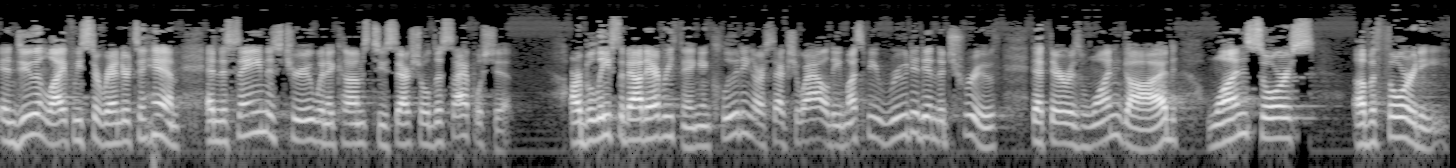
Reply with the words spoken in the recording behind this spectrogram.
and do in life, we surrender to him. And the same is true when it comes to sexual discipleship. Our beliefs about everything, including our sexuality, must be rooted in the truth that there is one God, one source of authority.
